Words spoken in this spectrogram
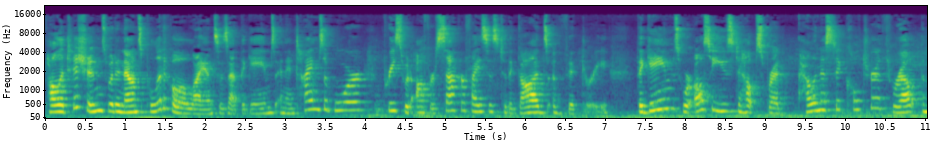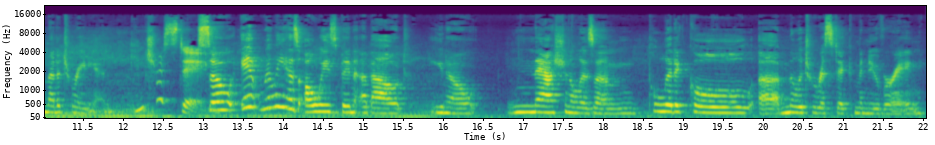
Politicians would announce political alliances at the games, and in times of war, priests would offer sacrifices to the gods of victory. The games were also used to help spread Hellenistic culture throughout the Mediterranean. Interesting. So it really has always been about, you know, nationalism, political, uh, militaristic maneuvering,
